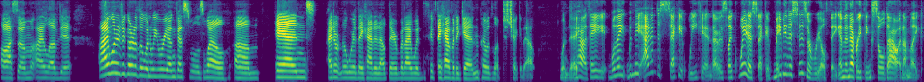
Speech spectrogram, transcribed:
awesome i loved it i wanted to go to the when we were young festival as well um and i don't know where they had it out there but i would if they have it again i would love to check it out one day Yeah, they well they when they added the second weekend, I was like, wait a second, maybe this is a real thing. And then everything sold out, and I'm like,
